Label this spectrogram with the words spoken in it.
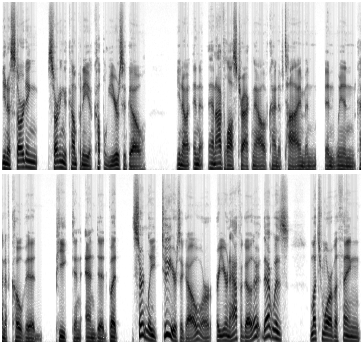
you know, starting starting a company a couple years ago, you know, and and I've lost track now of kind of time and and when kind of COVID peaked and ended, but certainly two years ago or, or a year and a half ago, there, that was much more of a thing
